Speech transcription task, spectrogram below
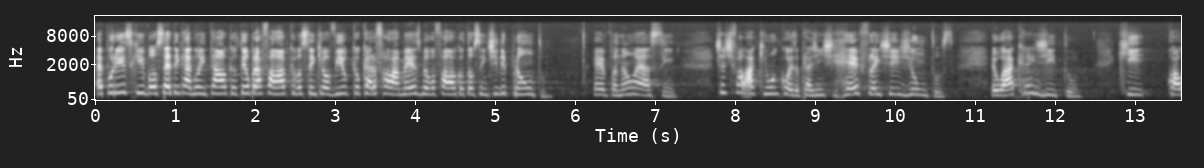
É por isso que você tem que aguentar o que eu tenho para falar, porque você tem que ouvir o que eu quero falar mesmo. Eu vou falar o que eu estou sentindo e pronto. Epa, não é assim. Deixa eu te falar aqui uma coisa para a gente refletir juntos. Eu acredito que qual,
